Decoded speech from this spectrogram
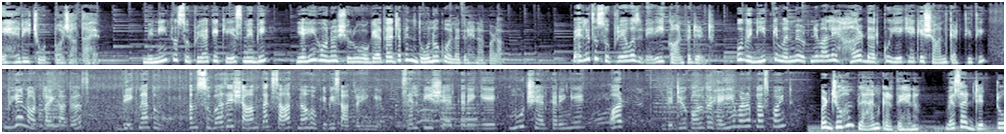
गहरी चोट पहुंचाता है। विनीत और सुप्रिया के केस में भी यही होना शुरू हो गया था जब इन दोनों को अलग रहना पड़ा। पहले तो सुप्रिया वॉज़ वेरी कॉन्फिडेंट वो विनीत के मन में उठने वाले हर डर को ये कह के शांत करती थी। We are not like others देखना तुम। हम सुबह से शाम तक साथ ना होके भी साथ रहेंगे। सेल्फी शेयर करेंगे मूड शेयर करेंगे और वीडियो कॉल तो है ही हमारा प्लस पॉइंट बट जो हम प्लान करते हैं ना वैसा डिट्टो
